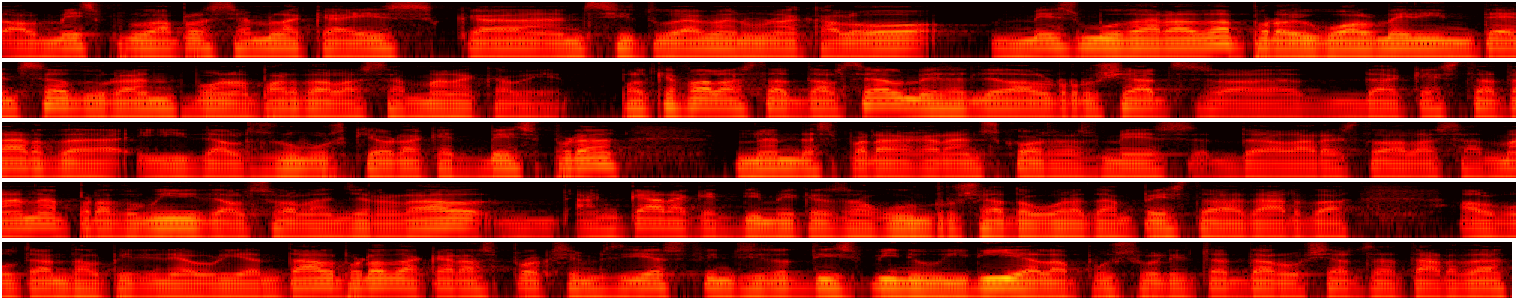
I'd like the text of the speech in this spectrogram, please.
el més probable sembla que és que ens situem en una calor més moderada però igualment intensa durant bona part de la setmana que ve. Pel que fa a l'estat del cel, més enllà dels ruixats eh, d'aquesta tarda i dels núvols núvols que hi haurà aquest vespre. No hem d'esperar grans coses més de la resta de la setmana. Predomini del sol en general. Encara aquest dimecres algun ruixat o alguna tempesta de tarda al voltant del Pirineu Oriental, però de cara als pròxims dies fins i tot disminuiria la possibilitat de ruixats de tarda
